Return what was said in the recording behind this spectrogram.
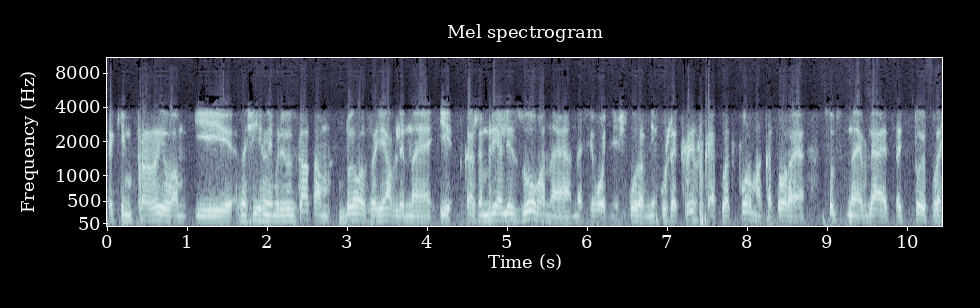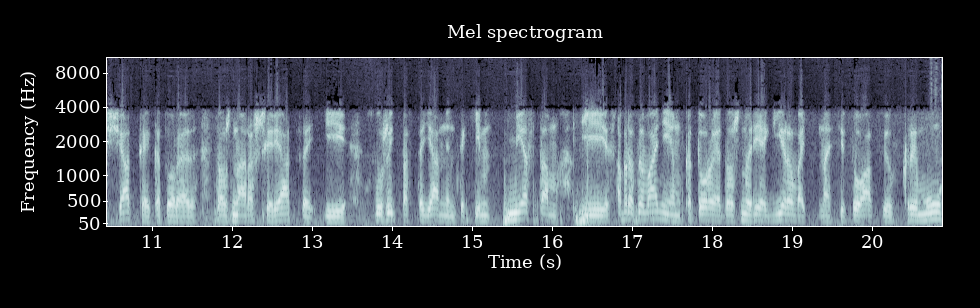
таким прорывом и значительным результатом было заявленное и, скажем, реализованная на сегодняшнем уровне уже крымская платформа, которая, собственно, является той площадкой, площадкой, которая должна расширяться и служить постоянным таким местом и образованием, которое должно реагировать на ситуацию в Крыму.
